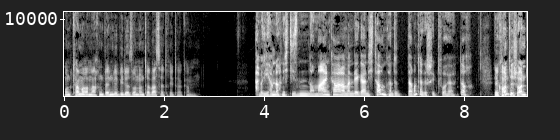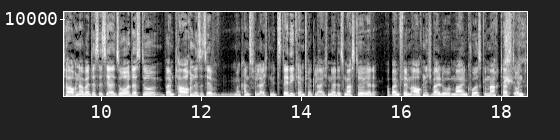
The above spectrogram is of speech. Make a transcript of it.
und Kamera machen, wenn wir wieder so einen Unterwasserdrehtag haben? Aber die haben doch nicht diesen normalen Kameramann, der gar nicht tauchen konnte, darunter geschickt vorher. Doch. Der konnte schon tauchen, aber das ist ja so, dass du beim Tauchen, das ist ja, man kann es vielleicht mit Steadicam vergleichen, ne? Das machst du ja beim Film auch nicht, weil du mal einen Kurs gemacht hast und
